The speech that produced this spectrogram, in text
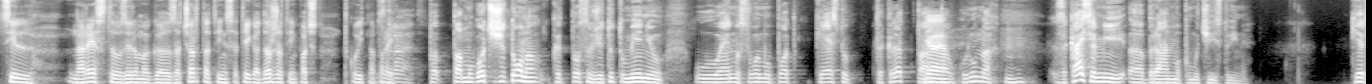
cilj narediti, oziroma ga začrtati in se tega držati, in pač tako iti naprej. Pa, pa mogoče še to, no, ker to sem že tudi omenil v enem svojem podkastu, takrat pa, Ja, ja, ja. ja. pa v kolumnah. Uh Mhm. -huh. Zakaj se mi uh, branimo pomoči iz tujine? Ker,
